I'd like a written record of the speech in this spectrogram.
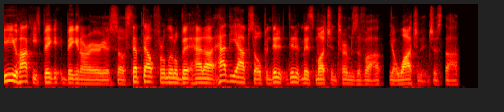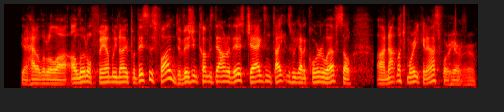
QU hockey's big, big in our area. So stepped out for a little bit. Had uh, had the apps open. Didn't didn't miss much in terms of uh, you know watching it. Just uh, yeah, had a little uh, a little family night. But this is fun. Division comes down to this. Jags and Titans. We got a quarter left. So uh, not much more you can ask for here.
